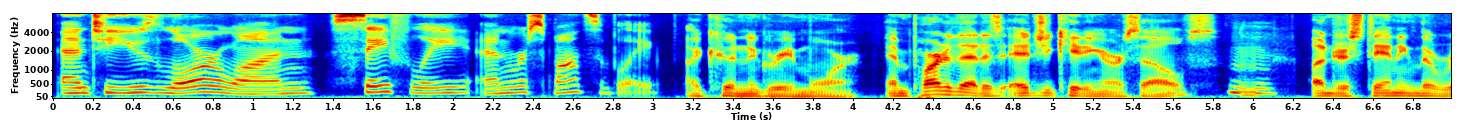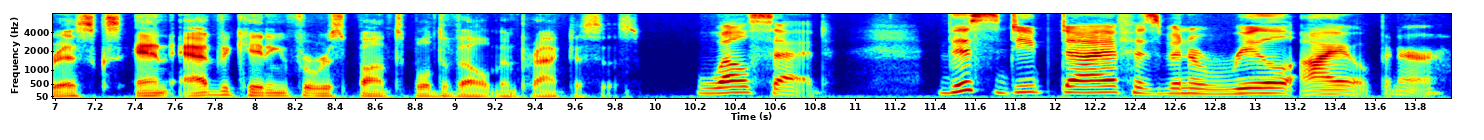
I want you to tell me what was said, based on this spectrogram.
and to use LoRaWAN safely and responsibly. I couldn't agree more. And part of that is educating ourselves, Hmm. understanding the risks, and advocating for responsible development practices. Well said. This deep dive has been a real eye-opener.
